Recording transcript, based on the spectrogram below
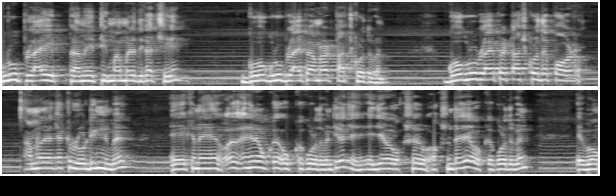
গ্রুপ লাইভ আমি টিকমার্ক মেরে দেখাচ্ছি। গো গ্রুপ লাইভে আমরা টাচ করে দেবেন। গো গ্রুপ লাইভে টাচ করে দেওয়ার পর আপনাদের কাছে একটু লোডিং নেবে। এখানে এখানে ওকে ওকে করে দেবেন, ঠিক আছে? এই যে অপশনটা আছে ওকে করে দেবেন। এবং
